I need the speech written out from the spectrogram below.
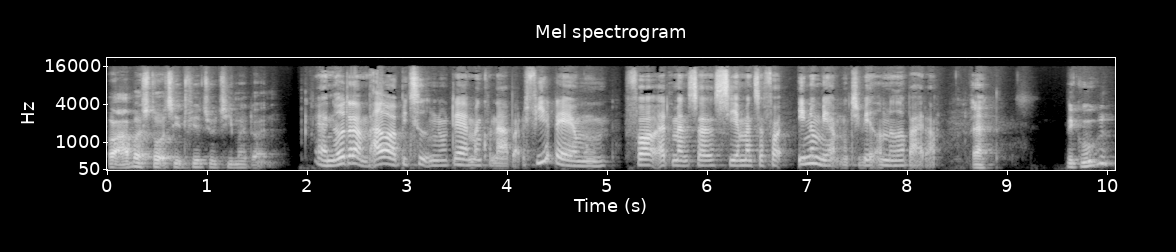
og arbejde stort set 24 timer i døgnet. Ja, noget, der er meget op i tiden nu, det er, at man kun arbejder fire dage om ugen, for at man så siger, at man så får endnu mere motiverede medarbejdere. Ja, Ved Google? Nej,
